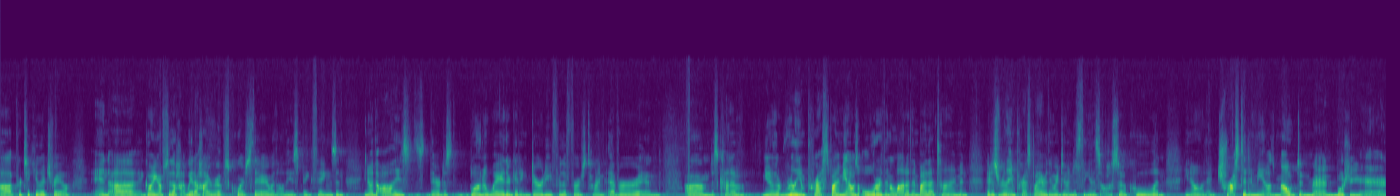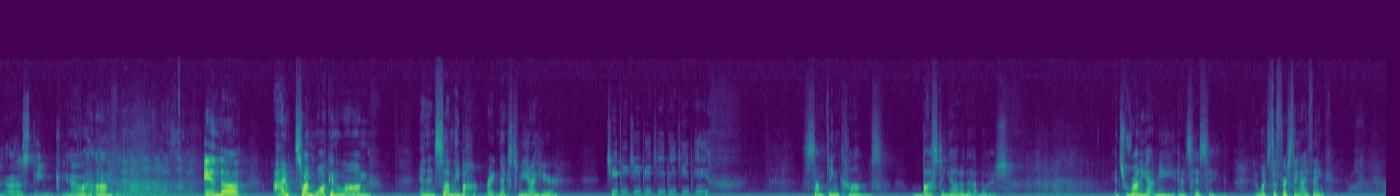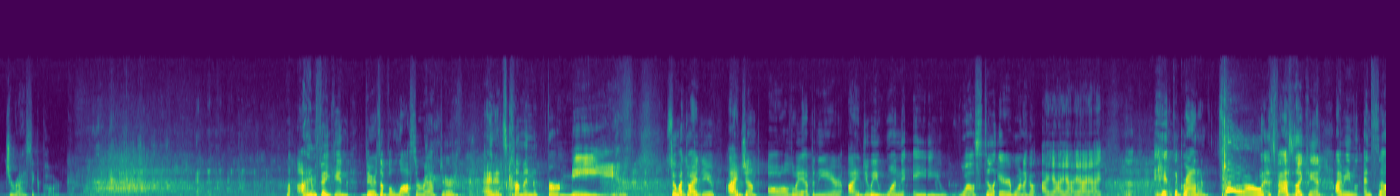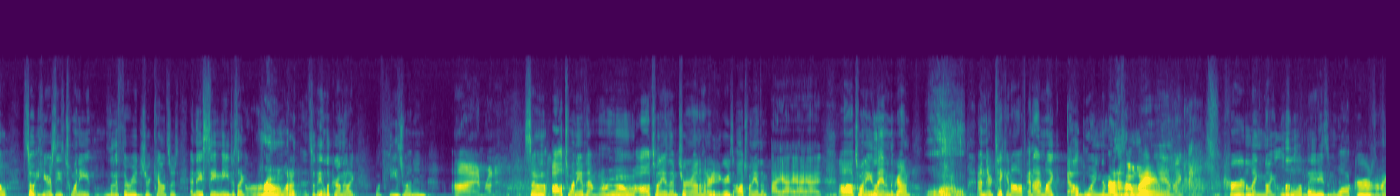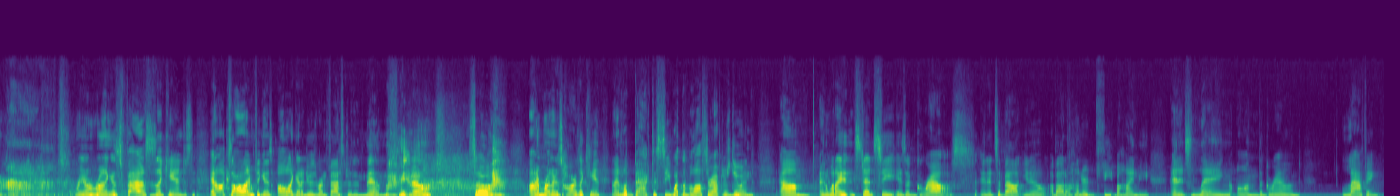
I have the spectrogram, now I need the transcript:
uh, particular trail. And uh, going off to the high, we had a high ropes course there with all these big things. And you know the, all these they're just blown away. They're getting dirty for the first time ever. And um, just kind of you know they're really impressed by me. I was older than a lot of them by that time. And they're just really impressed by everything we're doing. Just thinking this is all so cool. And you know they trusted in me. I was mountain man bushy hair uh, stink you know? Um, and uh, I, so i'm walking along and then suddenly behind, right next to me i hear Something comes busting out of that bush. It's running at me and it's hissing. And what's the first thing I think? Jurassic Park. I'm thinking there's a velociraptor and it's coming for me. So what do I do? I jump all the way up in the air. I do a 180 while still airborne. I go, I, I, I, I, I. Hit the ground and as fast as I can. I mean, and so, so here's these 20 Lutheridge counselors, and they see me just like, what are, so they look around, they're like, well, if he's running, I'm running. So all 20 of them, all 20 of them turn around 180 degrees. All 20 of them, aye, aye, aye, aye. All 20 land on the ground, and they're taking off. And I'm like elbowing them out of the way. I'm like hurdling like little ladies and walkers. I'm like, you know, running as fast as I can. Just and because all I'm thinking is all I got to do is run faster than them, you know. so I'm running as hard as I can, and I look back to see what the Velociraptor's doing. Um, and what I instead see is a grouse, and it's about you know about hundred feet behind me, and it's laying on the ground, laughing.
